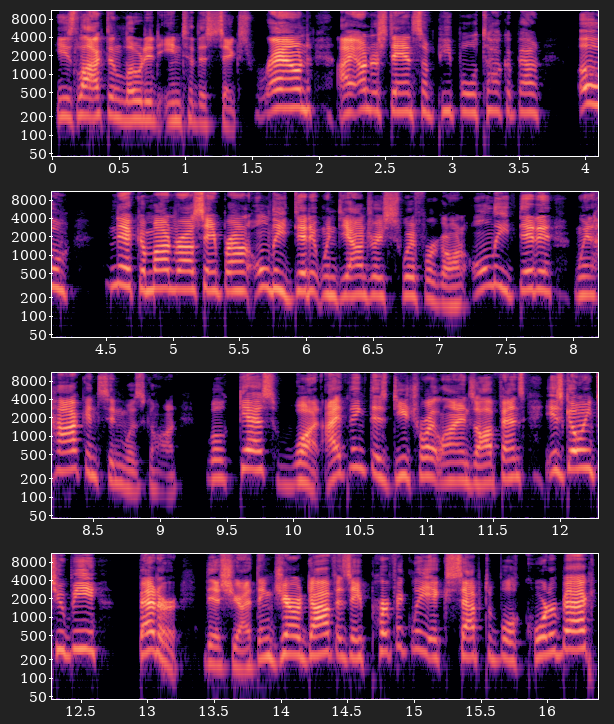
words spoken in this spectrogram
he's locked and loaded into the sixth round. I understand some people will talk about, oh, Nick, Amon Ra St. Brown only did it when D'Andre Swift were gone, only did it when Hockenson was gone. Well, guess what? I think this Detroit Lions offense is going to be better this year. I think Jared Goff is a perfectly acceptable quarterback,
